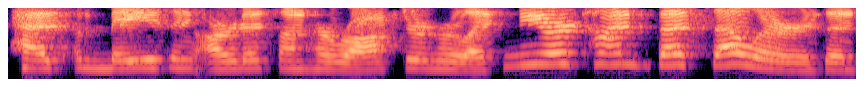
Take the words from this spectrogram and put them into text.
has amazing artists on her roster who are like New York Times bestsellers and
